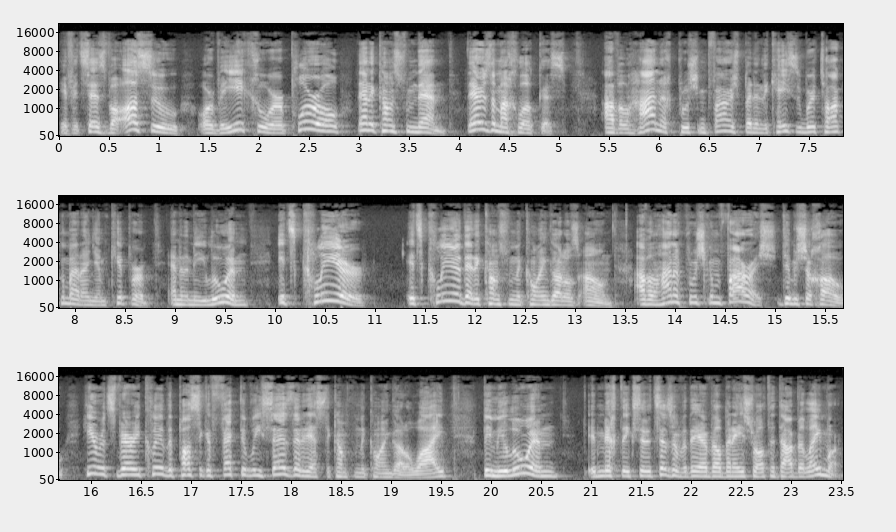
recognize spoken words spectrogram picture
If it says va'asu or v'yikhu or plural, then it comes from them. There's the machlokas. Aval hanach prushim farish, but in the cases we're talking about on Yom Kippur and in the Miluim, it's clear it's clear that it comes from the Kohen Gadol's own. Avalhanakh Pushkam Farish, Dibushachou. Here it's very clear. The pasuk effectively says that it has to come from the Kohen Gadol. Why? Bimiluim, it says over there, Bnei Israel Tadaber Lemor.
